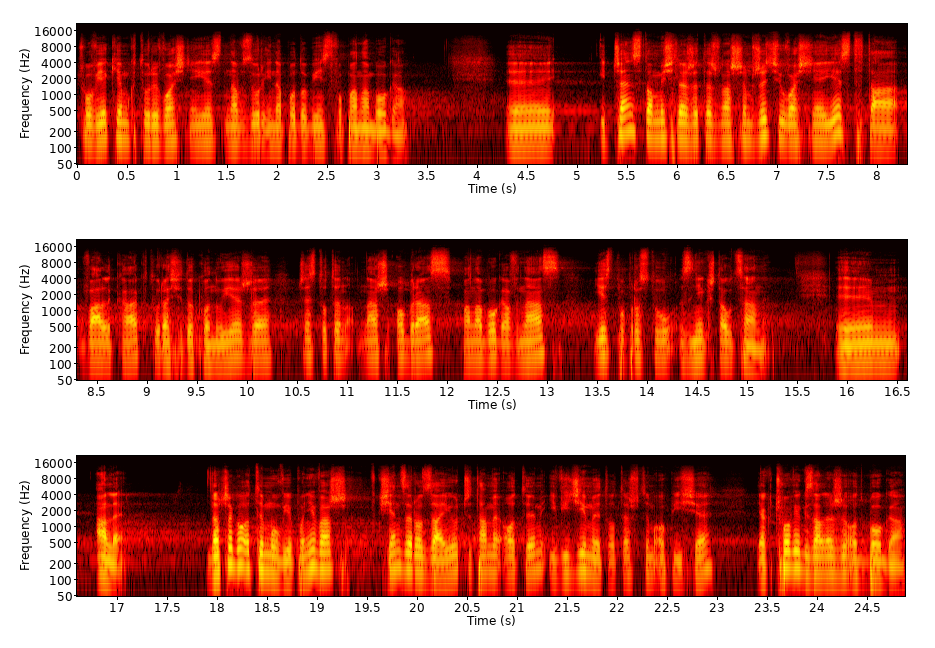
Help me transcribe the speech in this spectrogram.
człowiekiem, który właśnie jest na wzór i na podobieństwo Pana Boga. E, I często myślę, że też w naszym życiu właśnie jest ta walka, która się dokonuje, że często ten nasz obraz Pana Boga w nas jest po prostu zniekształcany. Ale dlaczego o tym mówię? Ponieważ w Księdze Rodzaju czytamy o tym i widzimy to też w tym opisie, jak człowiek zależy od Boga.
